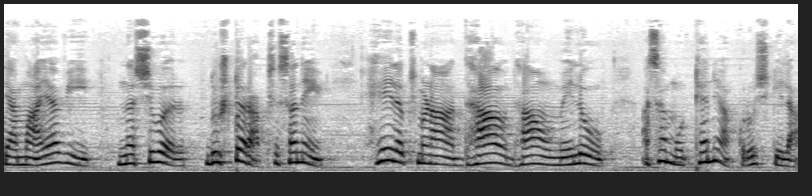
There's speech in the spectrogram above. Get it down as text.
त्या मायावी नश्वर दुष्ट राक्षसाने हे लक्ष्मणा धाव धाव मेलो असा मोठ्याने आक्रोश केला.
